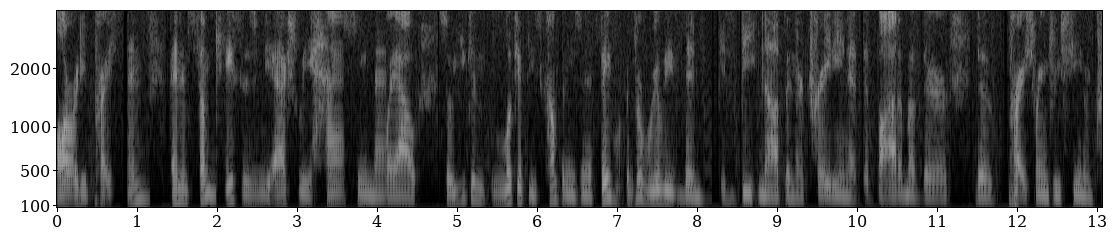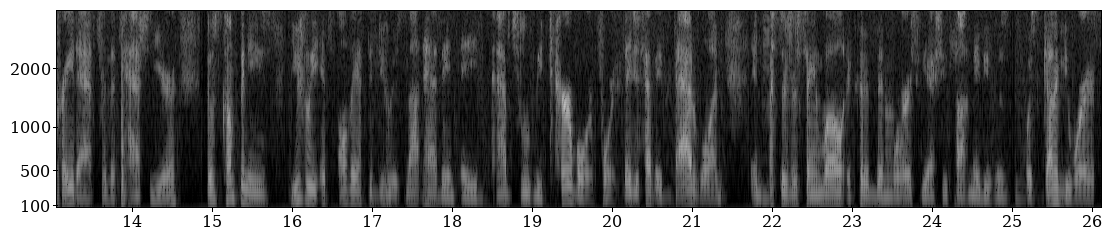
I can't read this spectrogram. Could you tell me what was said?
already priced in. And in some cases, we actually have seen that play out. So you can look at these companies, and if they've, if they've really been beaten up and they're trading at the bottom of their the price range we've seen them trade at for the past year, those companies usually, if all they have to do is not have an a absolutely terrible report, they just have a bad one. Investors are saying, "Well, it could have been worse. We actually thought maybe was was going to be worse."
